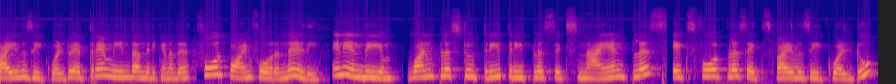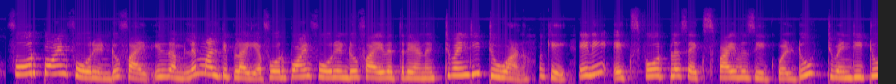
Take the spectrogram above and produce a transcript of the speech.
five is equal to എത്രയും മീൻ തന്നിരിക്കുന്നത് ഫോർ പോയിന്റ് ഫോർ എന്ന് എഴുതി. ഇനി എന്ത് ചെയ്യും? One plus two three three plus six nine plus X four plus X five is equal to four point four into five ഇത് തമ്മിൽ മൾട്ടിപ്ലൈ ചെയ്യുക. Four point four into five എത്രയാണ്? ട്വന്റി ടു ആണ്. ഓക്കെ ഇനി X four plus X five is equal to twenty two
